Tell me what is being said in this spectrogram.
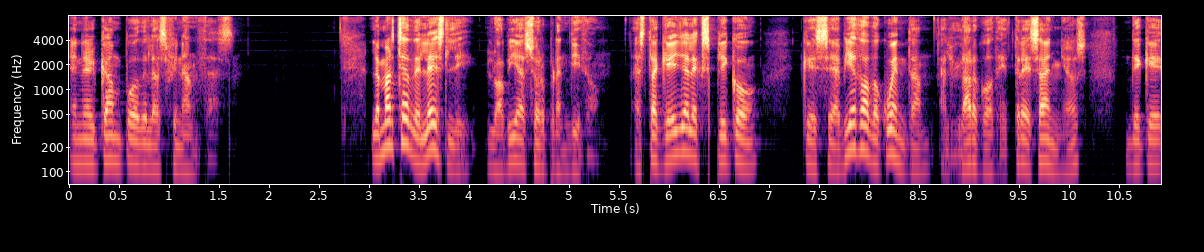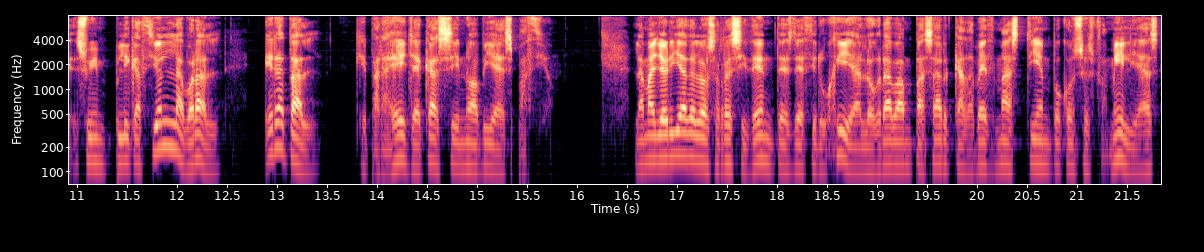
en el campo de las finanzas. La marcha de Leslie lo había sorprendido, hasta que ella le explicó que se había dado cuenta, a lo largo de tres años, de que su implicación laboral era tal que para ella casi no había espacio. La mayoría de los residentes de cirugía lograban pasar cada vez más tiempo con sus familias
